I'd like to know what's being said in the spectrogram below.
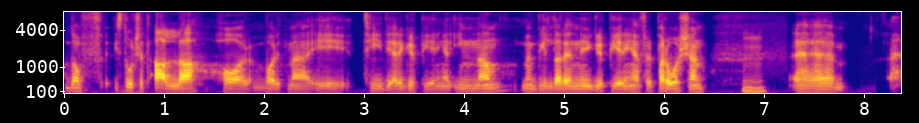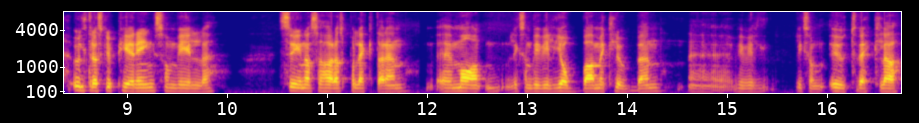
de, i stort sett alla har varit med i tidigare grupperingar innan, men bildade en ny gruppering här för ett par år sedan. Mm. Eh, ultrasgruppering som vill synas och höras på läktaren. Eh, man, liksom, vi vill jobba med klubben. Eh, vi vill liksom, utveckla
